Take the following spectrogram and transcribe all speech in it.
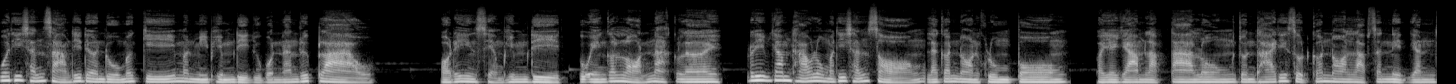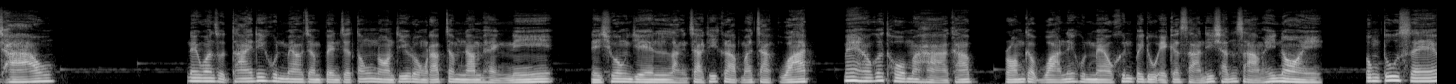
ว่าที่ชั้นสามที่เดินดูเมื่อกี้มันมีพิมพ์ดีดอยู่บนนั้นหรือเปล่า พอได้ยินเสียงพิมพ์ดีด ตัวเองก็หลอนหนักเลย รีบย่ำเท้าลงมาที่ชั้นสองแล้วก็นอนคลุมโปง พยายามหลับตาลงจนท้ายที่สุดก็นอนหลับสนิทยันเช้า ในวันสุดท้ายที่คุณแมวจำเป็นจะต้องนอนที่โรงรับจำนำแห่งนี้ ในช่วงเย็นหลังจากที่กลับมาจากวัด แม่เขาก็โทรมาหาครับ พร้อมกับวานให้คุณแมวขึ้นไปดูเอกสารที่ชั้น 3 ให้หน่อย ตรงตู้เซฟ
